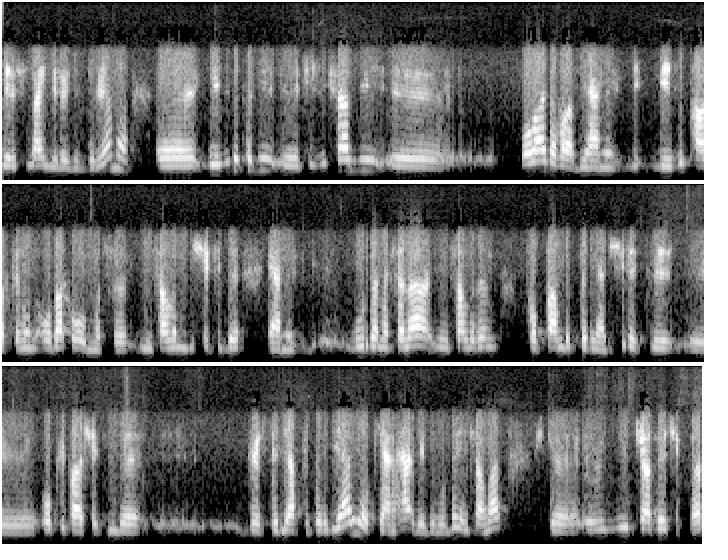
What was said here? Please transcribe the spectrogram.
gerisinden geliyor gibi duruyor ama e, Gezi'de tabii e, fiziksel bir e, olay da vardı yani Gezi Parkı'nın odak olması, insanların bir şekilde yani burada mesela insanların toplandıkları yani sürekli e, Occupy şeklinde e, gösteri yaptıkları bir yer yok. Yani her gece burada insanlar işte e, büyük caddeye çıktılar,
